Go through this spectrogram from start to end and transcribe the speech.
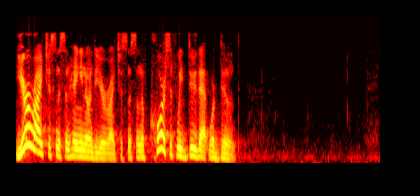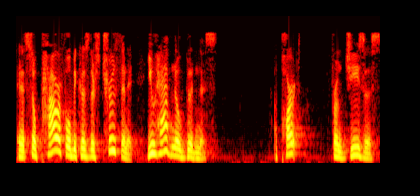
your righteousness and hanging on to your righteousness. And of course, if we do that, we're doomed. And it's so powerful because there's truth in it. You have no goodness. Apart from Jesus,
